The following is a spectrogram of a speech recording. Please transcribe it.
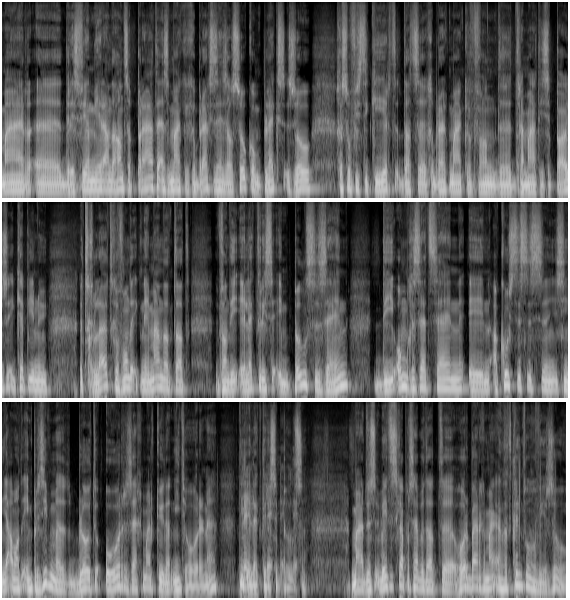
Maar eh, er is veel meer aan de hand. Ze praten en ze maken gebruik. Ze zijn zelfs zo complex, zo gesofisticeerd dat ze gebruik maken van de dramatische pauze. Ik heb hier nu het geluid gevonden. Ik neem aan dat dat van die elektrische impulsen zijn die omgezet zijn in akoestische sign- signaal. Want in principe met het blote oor, zeg maar, kun je dat niet horen, hè? die Nee, elektrische nee, nee, pulsen. Maar dus wetenschappers hebben dat eh, hoorbaar gemaakt en dat klinkt ongeveer zo.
